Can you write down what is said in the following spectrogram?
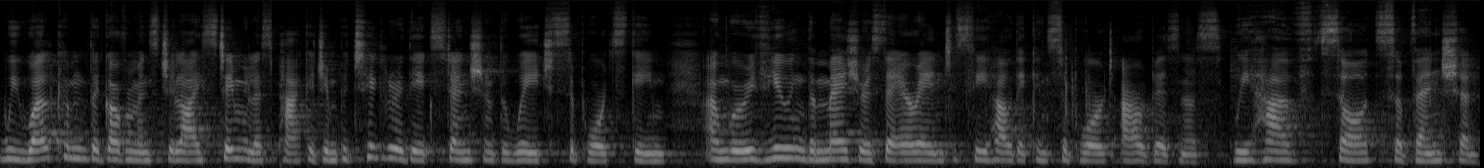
We welcome the government's July stimulus package, in particular the extension of the wage support scheme, and we're reviewing the measures therein to see how they can support our business. We have sought subvention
